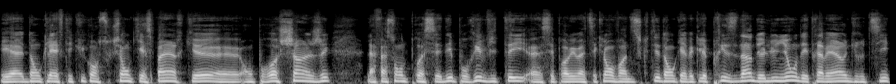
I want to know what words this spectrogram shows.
Et donc la FTQ Construction qui espère que on pourra changer la façon de procéder pour éviter euh, ces problématiques-là. On va en discuter donc avec le président de l'Union des travailleurs grutiers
